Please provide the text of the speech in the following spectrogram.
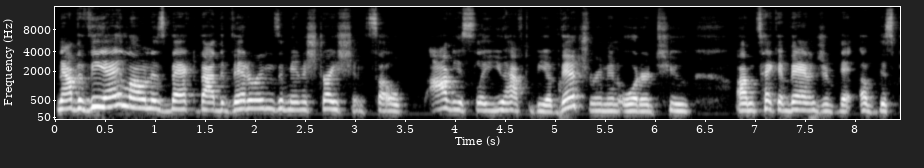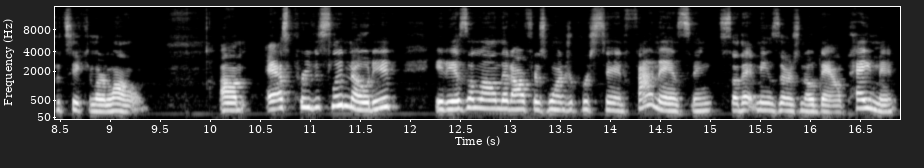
Now, the VA loan is backed by the Veterans Administration. So obviously, you have to be a veteran in order to um, take advantage of, that, of this particular loan. Um, as previously noted, it is a loan that offers 100% financing, so that means there's no down payment.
